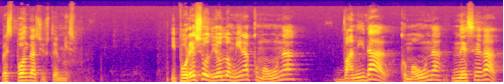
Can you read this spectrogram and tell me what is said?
Respóndase usted mismo. Y por eso Dios lo mira como una vanidad, como una necedad.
